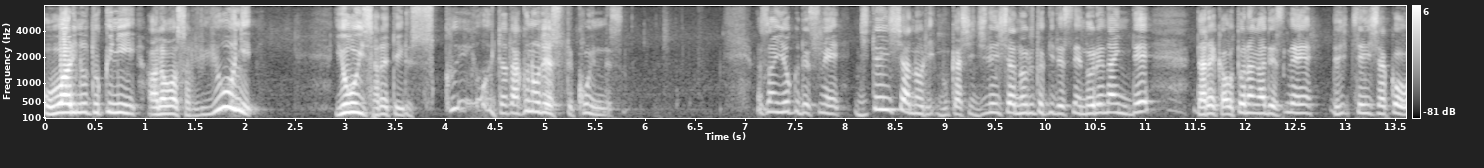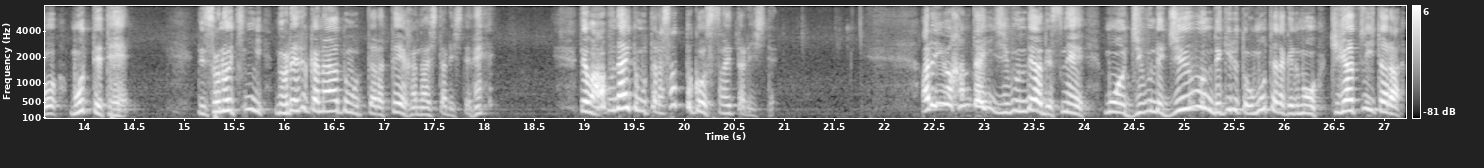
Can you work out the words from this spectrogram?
終わりの時に表されるように用意されている救いをいただくのですってこういうんです皆さんよくですね自転車乗り昔自転車乗る時ですね乗れないんで誰か大人がですね自転車こう持っててでそのうちに乗れるかなと思ったら手離したりしてね。でも危ないと思ったらさっとこう支えたりして。あるいは反対に自分ではですねもう自分で十分できると思ってたけども気が付いたら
